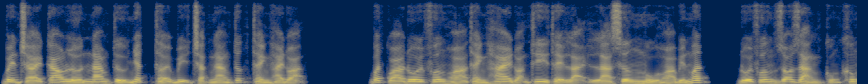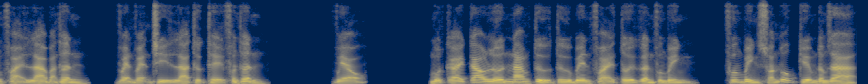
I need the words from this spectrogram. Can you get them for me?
bên trái cao lớn nam tử nhất thời bị chặt ngang tức thành hai đoạn. Bất quá đối phương hóa thành hai đoạn thi thể lại là xương mù hóa biến mất, đối phương rõ ràng cũng không phải là bản thân, vẹn vẹn chỉ là thực thể phân thân. Vèo. Một cái cao lớn nam tử từ bên phải tới gần Phương Bình, Phương Bình xoắn ốc kiếm đâm ra,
